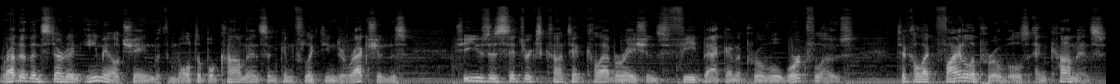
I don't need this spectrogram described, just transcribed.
Rather than start an email chain with multiple comments and conflicting directions, she uses Citrix Content Collaboration's feedback and approval workflows to collect final approvals and comments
